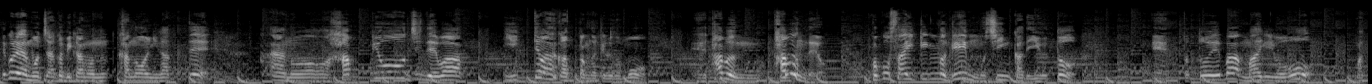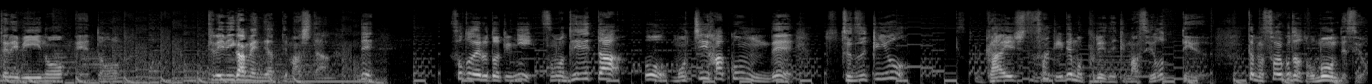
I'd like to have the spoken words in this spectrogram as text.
でこれが持ち運び可能可能になってあの発表時では言ってはなかったんだけれども、えー、多分多分だよ。ここ最近のゲームの進化で言うと、えー、例えばマリオを、まあ、テレビの、えーと、テレビ画面でやってました。で外出るときにそのデータを持ち運んで続きを外出先でもプレイできますよっていう。多分そういうことだと思うんですよ。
